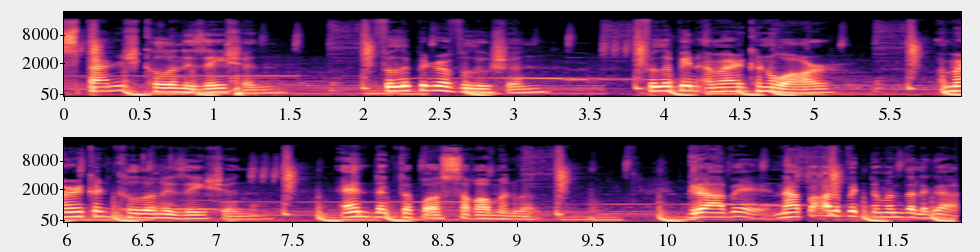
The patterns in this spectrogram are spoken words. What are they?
Spanish colonization, Philippine Revolution, Philippine-American War, American colonization, and nagtapos sa Commonwealth. Grabe, napakalupit naman talaga.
